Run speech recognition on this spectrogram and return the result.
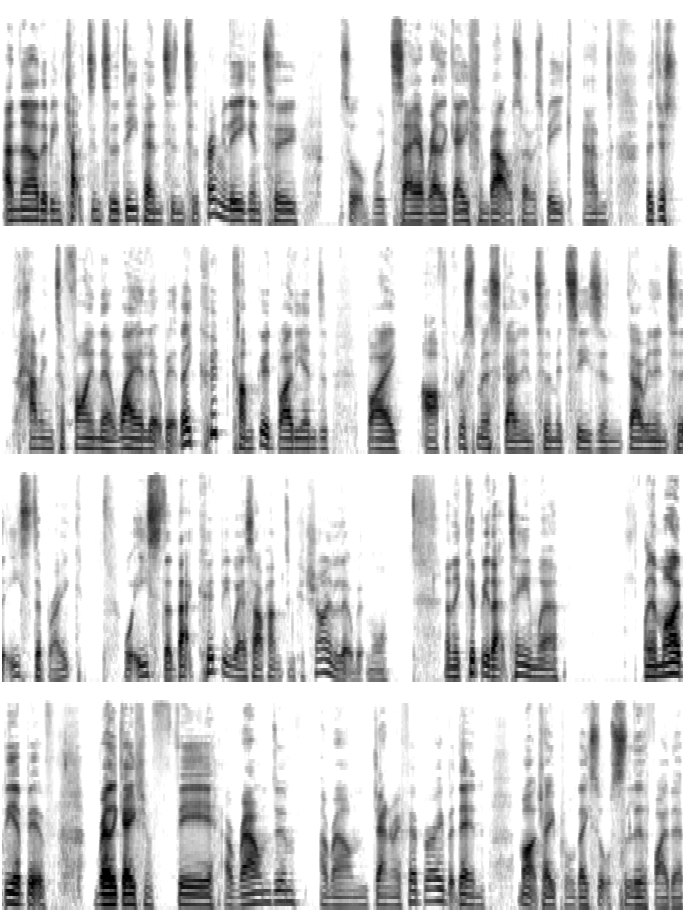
And now they're being chucked into the deep end, into the Premier League, into sort of would say a relegation battle, so to speak, and they're just having to find their way a little bit. They could come good by the end of by after Christmas, going into the mid season, going into the Easter break or Easter. That could be where Southampton could shine a little bit more. And it could be that team where there might be a bit of relegation fear around them around January, February, but then March, April, they sort of solidify their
